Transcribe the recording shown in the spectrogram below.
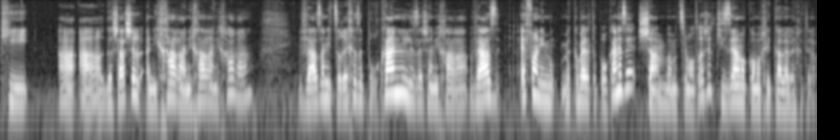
כי ההרגשה של אני חרא, אני חרא, אני חרא, ואז אני צריך איזה פורקן לזה שאני חרא, ואז איפה אני מקבל את הפורקן הזה? שם, במצלמות רשת, כי זה המקום הכי קל ללכת אליו.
